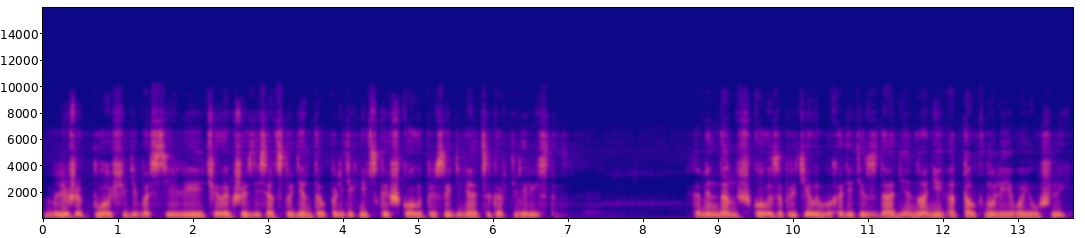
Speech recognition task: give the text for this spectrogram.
Ближе к площади Бастилии человек 60 студентов политехнической школы присоединяются к артиллеристам. Комендант школы запретил им выходить из здания, но они оттолкнули его и ушли.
